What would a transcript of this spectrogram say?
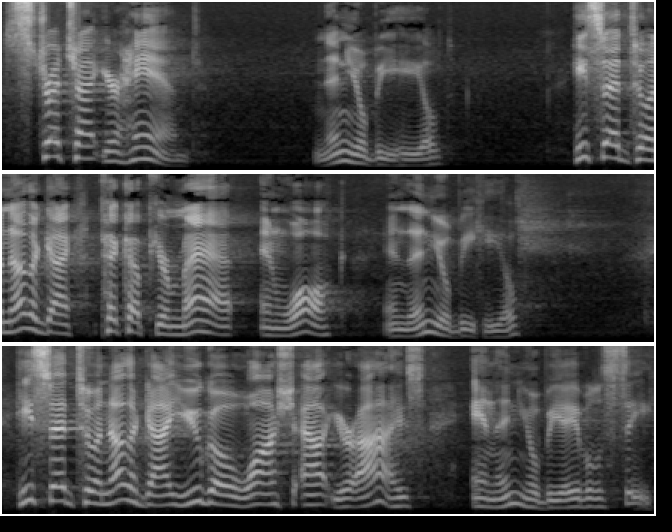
Stretch out your hand, and then you'll be healed. He said to another guy, Pick up your mat and walk, and then you'll be healed. He said to another guy, You go wash out your eyes, and then you'll be able to see.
